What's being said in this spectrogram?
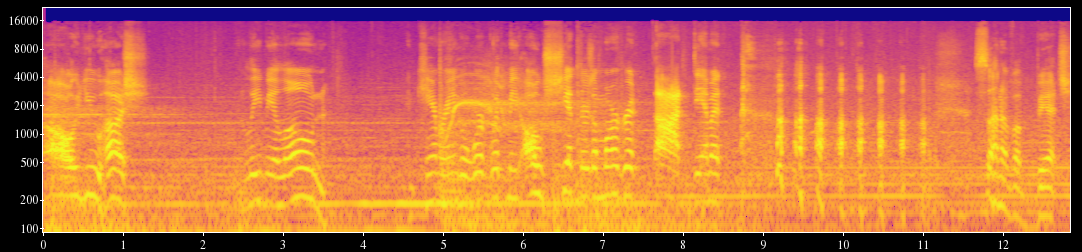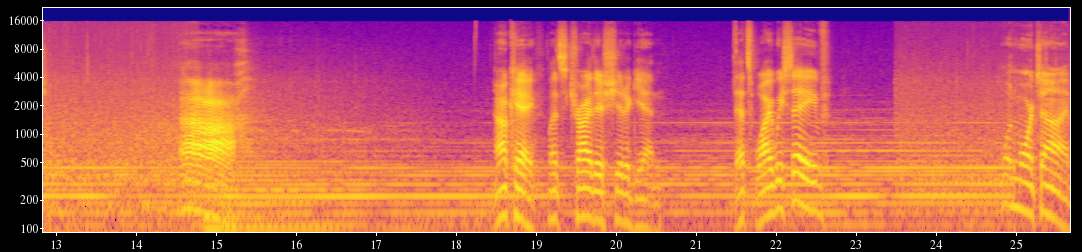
oh, you hush! Leave me alone! And camera angle work with me. Oh shit, there's a Margaret! Ah, damn it! Son of a bitch. Ah. Okay, let's try this shit again. That's why we save. One more time.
